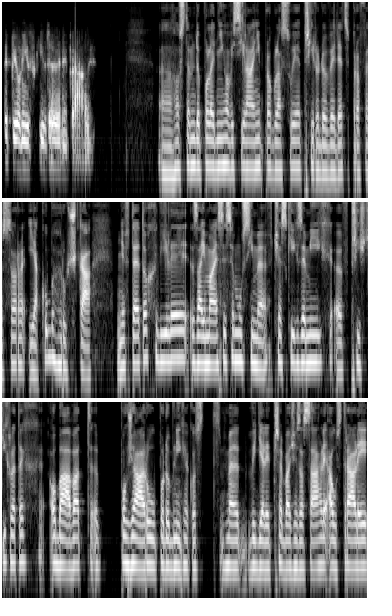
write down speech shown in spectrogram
ty pionýrské dřeviny právě. E, hostem dopoledního vysílání proglasu je přírodovědec profesor Jakub Hruška. Mě v této chvíli zajímá, jestli se musíme v českých zemích v příštích letech obávat požárů podobných, jako jsme viděli třeba, že zasáhli Austrálii,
